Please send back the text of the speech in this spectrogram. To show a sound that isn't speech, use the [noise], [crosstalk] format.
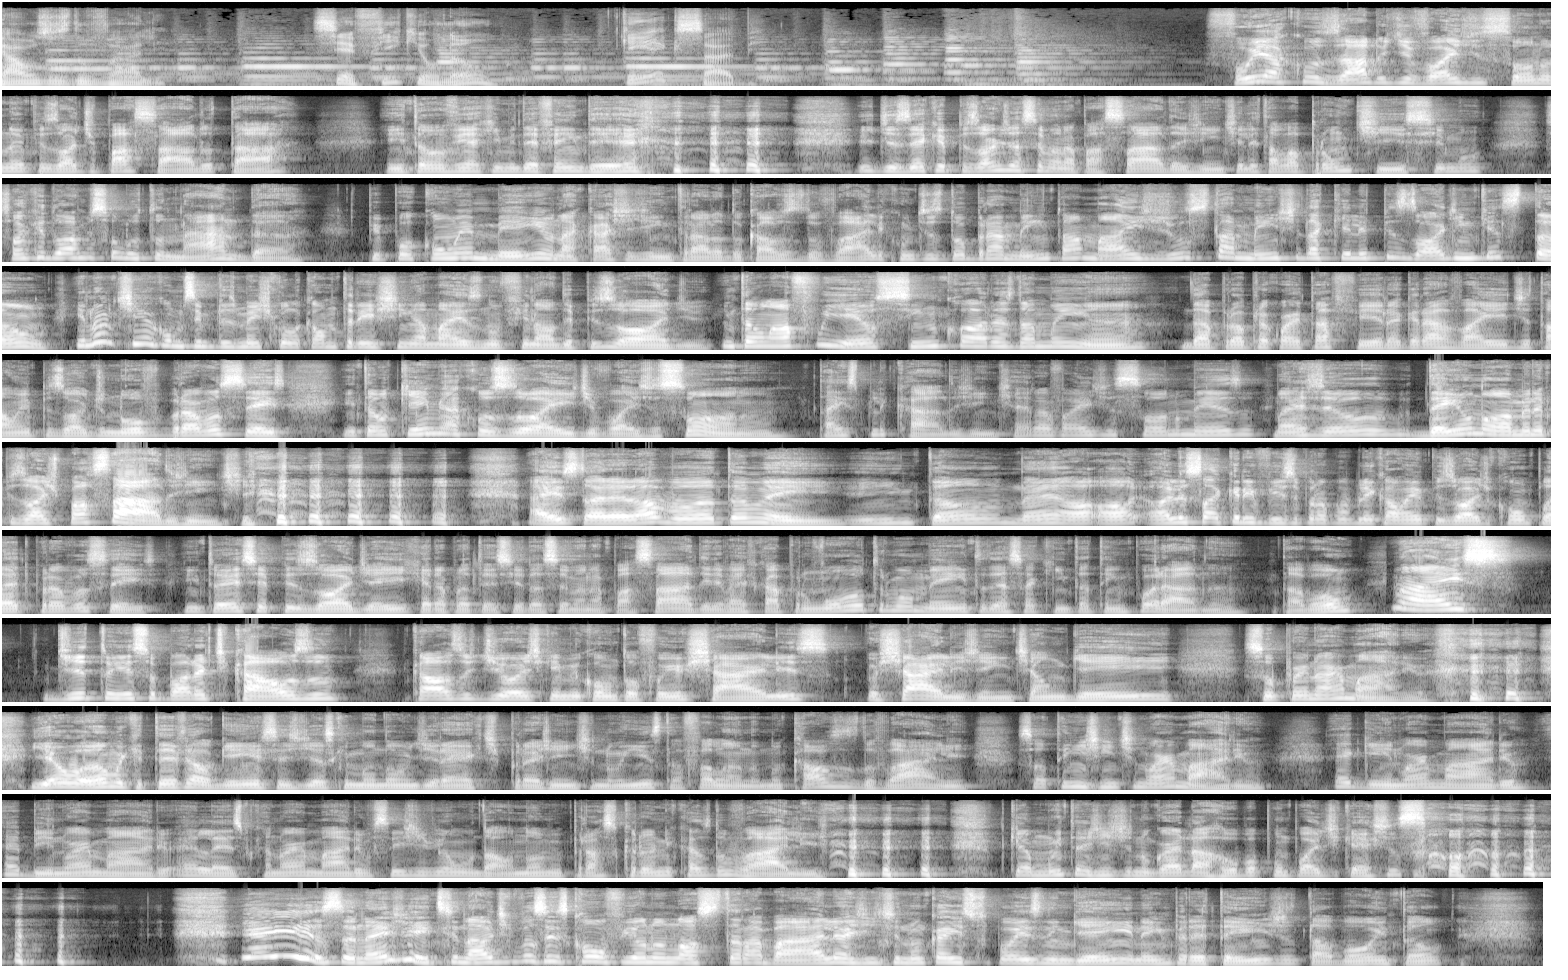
Causas do Vale. Se é fique ou não, quem é que sabe? Fui acusado de voz de sono no episódio passado, tá? Então eu vim aqui me defender [laughs] e dizer que o episódio da semana passada, gente, ele tava prontíssimo. Só que do absoluto nada, pipocou um e-mail na caixa de entrada do Caos do Vale com desdobramento a mais justamente daquele episódio em questão. E não tinha como simplesmente colocar um trechinho a mais no final do episódio. Então lá fui eu, 5 horas da manhã da própria quarta-feira, gravar e editar um episódio novo para vocês. Então quem me acusou aí de voz de sono, tá explicado, gente. Era voz de sono mesmo, mas eu dei um nome no episódio passado, gente. [laughs] a história era boa também. Então, né, olha o sacrifício para publicar um episódio completo para vocês. Então esse episódio aí, que era pra ter sido a semana passada, ele vai ficar para um outro momento dessa quinta temporada, tá bom? Mas, dito isso, bora de causo. Caso de hoje quem me contou foi o Charles. O Charles, gente, é um gay super no armário. [laughs] e eu amo que teve alguém esses dias que mandou um direct pra gente no Insta falando: no Causas do Vale só tem gente no armário. É gay no armário, é bi no armário, é lésbica no armário. Vocês deviam mudar o nome para as Crônicas do Vale. [laughs] Porque é muita gente no guarda-roupa pra um podcast só. [laughs] E é isso, né, gente? Sinal de que vocês confiam no nosso trabalho. A gente nunca expôs ninguém, nem pretende, tá bom? Então,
